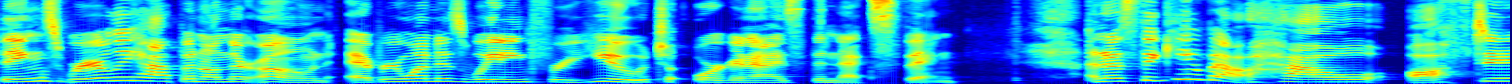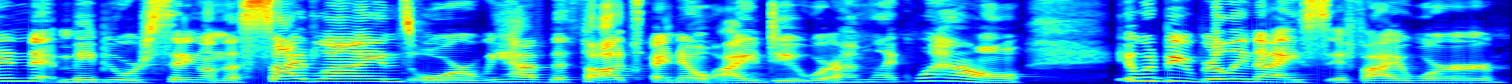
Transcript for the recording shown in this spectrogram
Things rarely happen on their own. Everyone is waiting for you to organize the next thing. And I was thinking about how often maybe we're sitting on the sidelines or we have the thoughts, I know I do, where I'm like, wow, it would be really nice if I were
